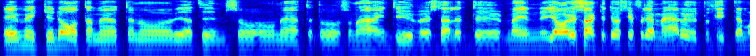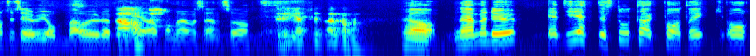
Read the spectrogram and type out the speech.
det är mycket datamöten och via Teams och, och nätet och sådana här intervjuer istället. Men jag har ju sagt att jag ska följa med dig ut och titta. Jag måste se hur du jobbar och hur det fungerar ja. framöver sen. Så. Du är hjärtligt välkommen. Ja, nej men du. Ett jättestort tack Patrik och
